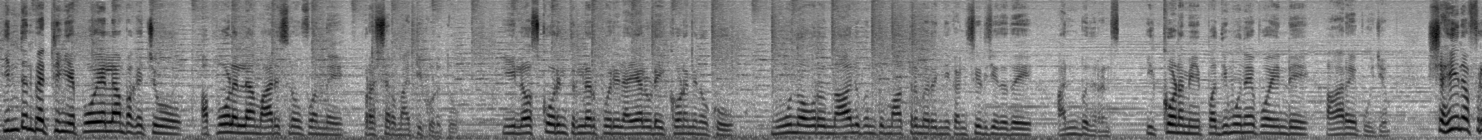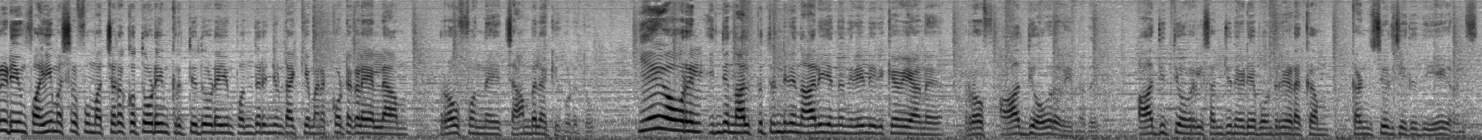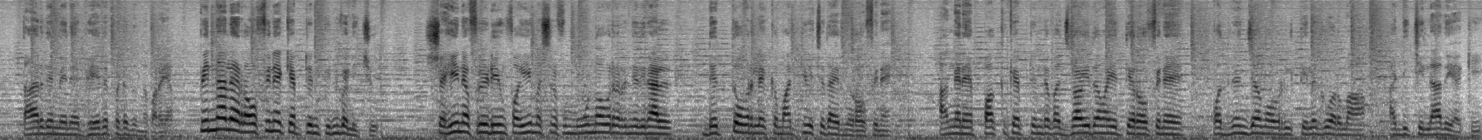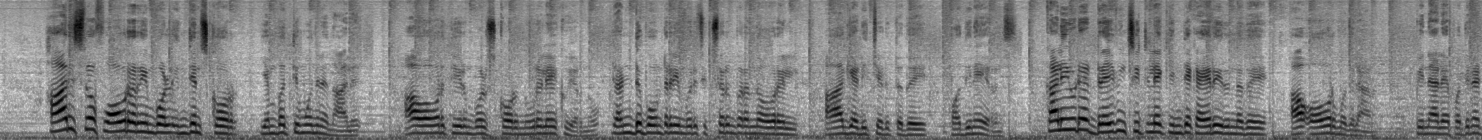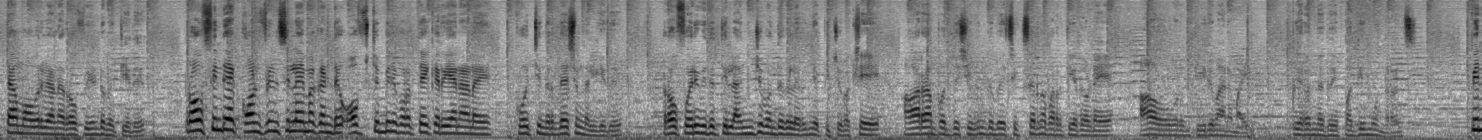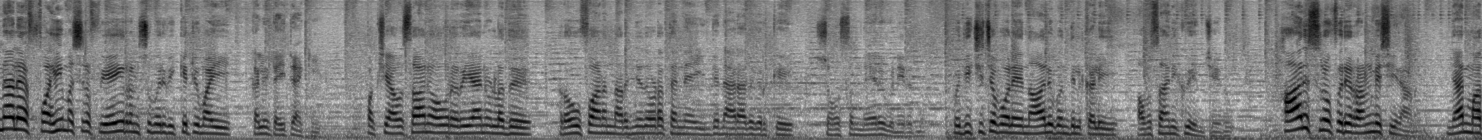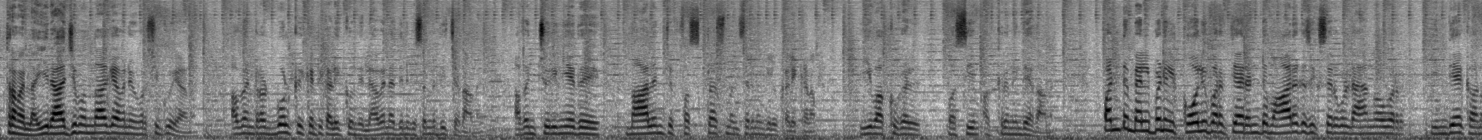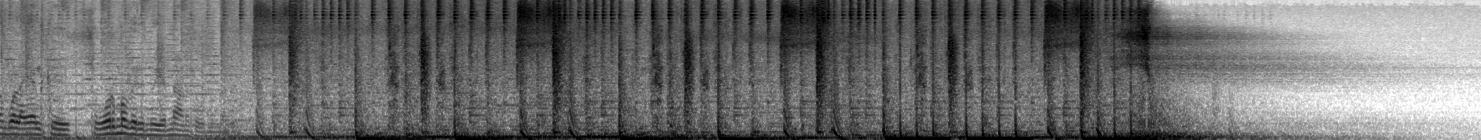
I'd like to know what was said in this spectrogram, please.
ഇന്ത്യൻ ബാറ്റിംഗ് എപ്പോഴെല്ലാം പകച്ചുവോ അപ്പോഴെല്ലാം ആരിസ് റൌഫ് വന്ന് പ്രഷർ മാറ്റിക്കൊടുത്തു. ഈ ലോ സ്കോറിംഗ് ത്രില്ലർ പോരിൽ അയാളുടെ ഇക്കോണമി നോക്കൂ. മൂന്ന് ഓവറും നാല് പന്തും മാത്രം എറിഞ്ഞ് കൺസീഡ് ചെയ്തത് അൻപത് റൺസ് ഇക്കോണമി പതിമൂന്ന് പോയിന്റ് ആറ് പൂജ്യം. ഷഹീൻ അഫ്രീഡിയും ഫഹീം അഷ്റഫും അച്ചടക്കത്തോടെയും കൃത്യതയോടെയും പന്തെറിഞ്ഞുണ്ടാക്കിയ മനക്കോട്ടകളെയെല്ലാം റൌഫ് ഒന്ന് ചാമ്പലാക്കി കൊടുത്തു. ഏഴ് ഓവറിൽ ഇന്ത്യ നാൽപ്പത്തിരണ്ടിന് നാല് എന്ന നിലയിലിരിക്കവെയാണ് റൌഫ് ആദ്യ ഓവർ എറിയുന്നത്. ആദ്യത്തെ ഓവറിൽ സഞ്ജു നേടിയ ബൗണ്ടറി അടക്കം കൺസീഡ് ചെയ്തത് ഏഴ് റൺസ് താരതമ്യേന ഭേദപ്പെട്ടതെന്ന് പറയാം. പിന്നാലെ റൌഫിനെ ക്യാപ്റ്റൻ പിൻവലിച്ചു. ഷഹീൻ അഫ്രീഡിയും ഫഹീം അഷ്റഫും മൂന്ന് ഓവർ എറിഞ്ഞതിനാൽ ഡെത്ത് ഓവറിലേക്ക് മാറ്റിവെച്ചതായിരുന്നു റോഫിനെ. അങ്ങനെ പാക് ക്യാപ്റ്റന്റെ വജ്രായുധമായി എത്തിയ റോഫിനെ പതിനഞ്ചാം ഓവറിൽ തിലക് വർമ്മ അടിച്ചില്ലാതെയാക്കി. ഹാരിസ് റോഫ് ഓവർ എറിയുമ്പോൾ ഇന്ത്യൻ സ്കോർ എൺപത്തിമൂന്നിന് നാല്. ആ ഓവർ തീരുമ്പോൾ സ്കോർ നൂറിലേക്ക് ഉയർന്നു. രണ്ട് ബൗണ്ടറിയും ഒരു സിക്സറും പിറന്ന ഓവറിൽ ആകെ അടിച്ചെടുത്തത് പതിനേഴ് റൺസ് കളിയുടെ ഡ്രൈവിംഗ് സീറ്റിലേക്ക് ഇന്ത്യ കയറിയിരുന്നത് ആ ഓവർ മുതലാണ്. പിന്നാലെ പതിനെട്ടാം ഓവറിലാണ് റോഫ് വീണ്ടും എത്തിയത്. റൌഫിന്റെ കോൺഫിഡൻസ് ഇല്ലായ്മ കണ്ട് ഓഫ് സ്റ്റംപിന് പുറത്തേക്ക് എറിയാനാണ് കോച്ച് നിർദ്ദേശം നൽകിയത്. ട്രോഫ് ഒരു വിധത്തിൽ അഞ്ച് പന്തുകൾ എറിഞ്ഞെപ്പിച്ചു. പക്ഷേ ആറാം പന്ത് ശിവൻ ദുബെ സിക്സറിന് പറത്തിയതോടെ ആ ഓവറും തീരുമാനമായി. പിറന്നത് പതിമൂന്ന് റൺസ് പിന്നാലെ ഫഹീം അഷ്റഫ് ഏഴ് റൺസും ഒരു വിക്കറ്റുമായി കളി ടൈറ്റാക്കി. പക്ഷേ അവസാന ഓവർ എറിയാനുള്ളത് റൌഫാണെന്ന് അറിഞ്ഞതോടെ തന്നെ ഇന്ത്യൻ ആരാധകർക്ക് ശ്വാസം നേരെ വീണിരുന്നു. പ്രതീക്ഷിച്ച പോലെ നാല് പന്തിൽ കളി അവസാനിക്കുകയും ചെയ്തു. ഹാരിസ് റൌഫ് ഒരു റൺ മെഷീനാണ് ഞാൻ മാത്രമല്ല ഈ രാജ്യമൊന്നാകെ അവനെ വിമർശിക്കുകയാണ്. അവൻ റെഡ് ബോൾ ക്രിക്കറ്റ് കളിക്കുന്നില്ല. അവൻ അതിന് വിസമ്മതിച്ചതാണ്. അവൻ ചുരുങ്ങിയത് നാലഞ്ച് ഫസ്റ്റ് ക്ലാസ് മത്സരമെങ്കിലും കളിക്കണം. ഈ വാക്കുകൾ വസീം അക്രമിന്റേതാണ് പണ്ട് മെൽബണിൽ കോഹ്ലി പറത്തിയ രണ്ട് മാരക സിക്സറുകളുടെ ഹാങ് ഓവർ ഇന്ത്യയെ കാണുമ്പോൾ അയാൾക്ക് ഓർമ്മ വരുന്നു എന്നാണ് തോന്നുന്നത്.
